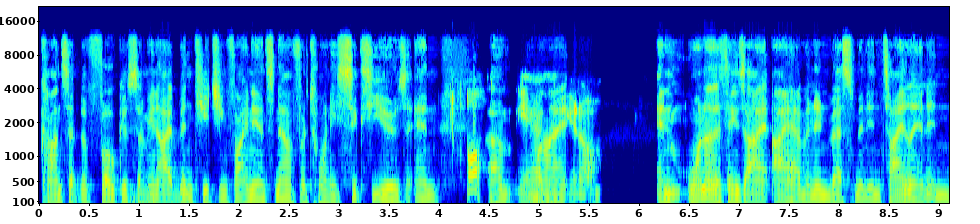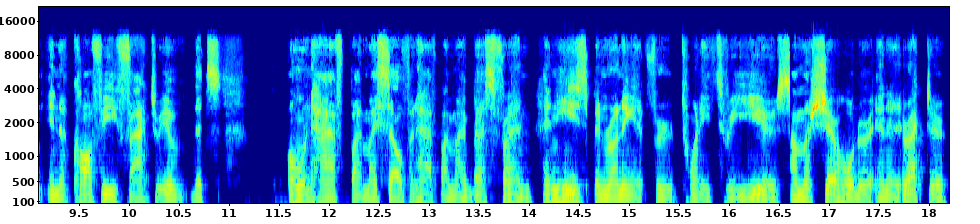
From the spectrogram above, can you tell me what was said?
concept of focus. I mean, I've been teaching finance now for 26 years, and oh, um, yeah, my, you know, and one of the things I, I have an investment in Thailand in, in a coffee factory of that's owned half by myself and half by my best friend. And he's been running it for 23 years. I'm a shareholder and a director,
